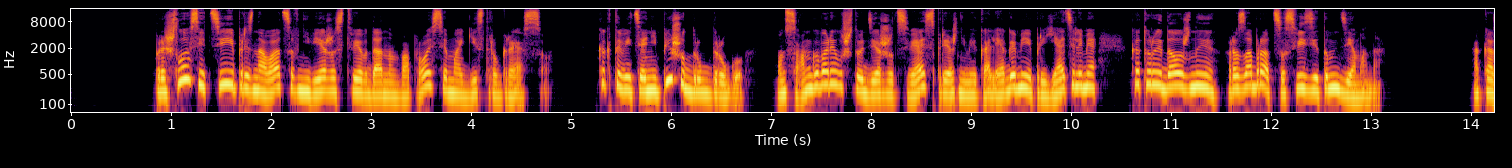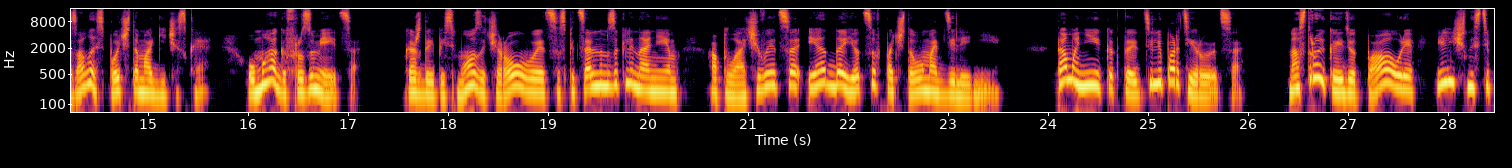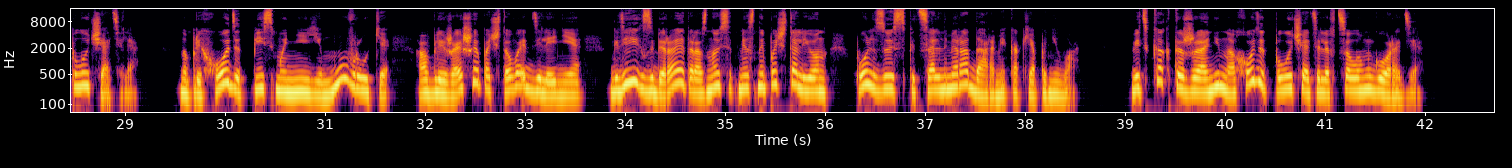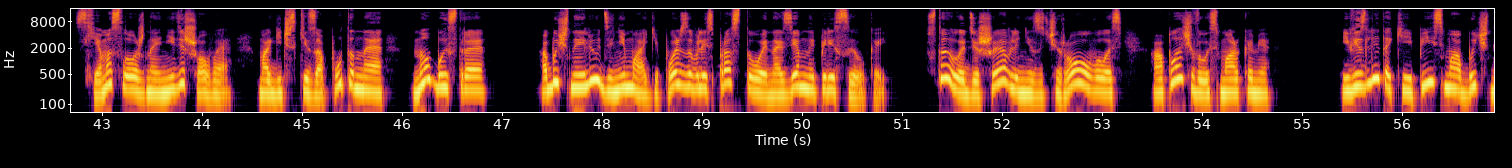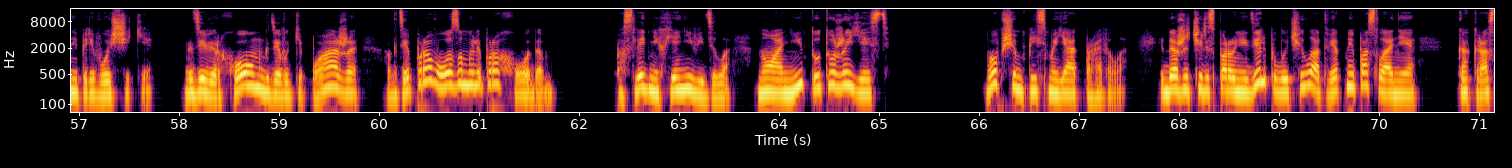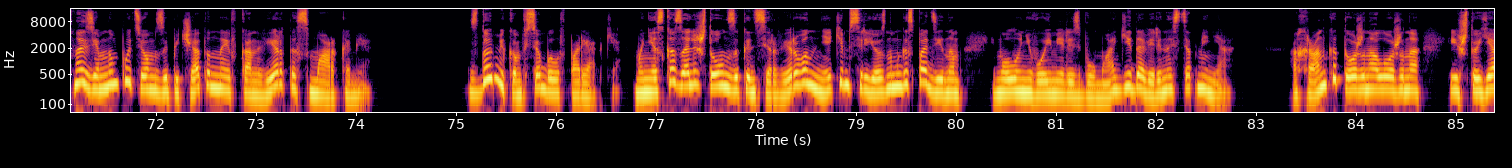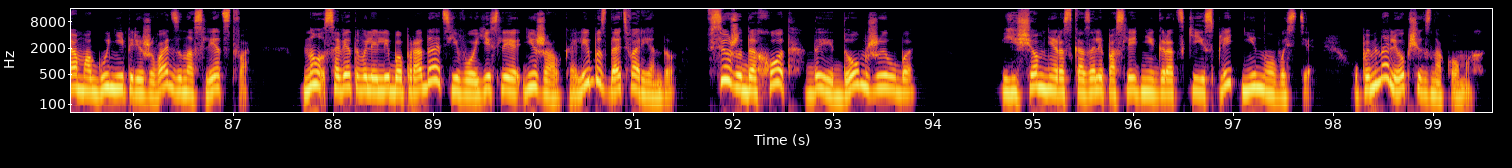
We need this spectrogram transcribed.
Пришлось идти и признаваться в невежестве в данном вопросе магистру Грессу. Как-то ведь они пишут друг другу. Он сам говорил, что держит связь с прежними коллегами и приятелями, которые должны разобраться с визитом демона. Оказалось, почта магическая. У магов, разумеется. Каждое письмо зачаровывается специальным заклинанием, оплачивается и отдается в почтовом отделении. Там они как-то телепортируются. Настройка идет по ауре и личности получателя — но приходят письма не ему в руки, а в ближайшее почтовое отделение, где их забирает и разносит местный почтальон, пользуясь специальными радарами, как я поняла. Ведь как-то же они находят получателя в целом городе. Схема сложная, не дешевая, магически запутанная, но быстрая. Обычные люди, не маги, пользовались простой наземной пересылкой. Стоило дешевле, не зачаровывалось, а оплачивалось марками. И везли такие письма обычные перевозчики — где верхом, где в экипаже, а где провозом или проходом. Последних я не видела, но они тут уже есть. В общем, письма я отправила. И даже через пару недель получила ответные послания, как раз наземным путем запечатанные в конверты с марками. С домиком все было в порядке. Мне сказали, что он законсервирован неким серьезным господином, и, мол, у него имелись бумаги и доверенность от меня. Охранка тоже наложена, и что я могу не переживать за наследство, но советовали либо продать его, если не жалко, либо сдать в аренду. Все же доход, да и дом жил бы. Еще мне рассказали последние городские сплетни и новости, упоминали общих знакомых.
